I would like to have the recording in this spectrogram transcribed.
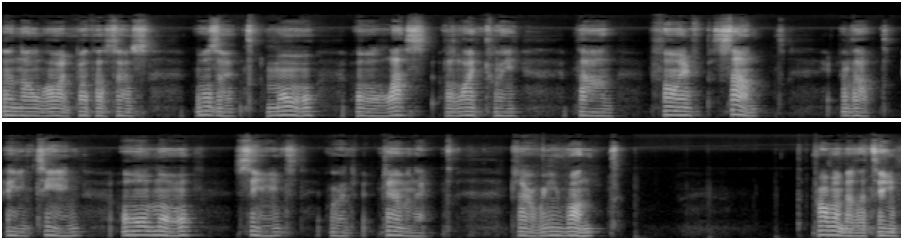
the null hypothesis, was it more or less likely than 5% that 18 or more seeds would germinate. So we want the probability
